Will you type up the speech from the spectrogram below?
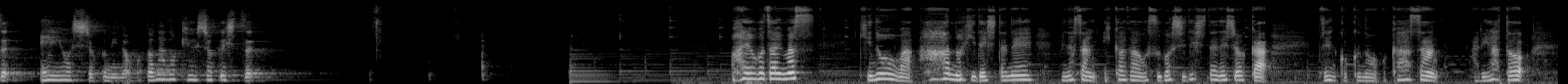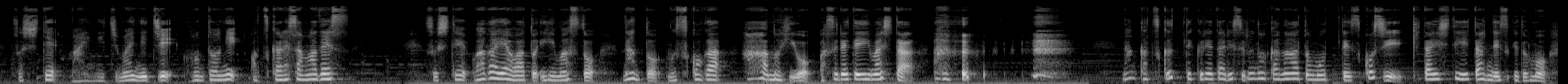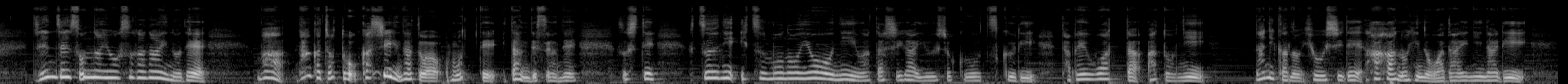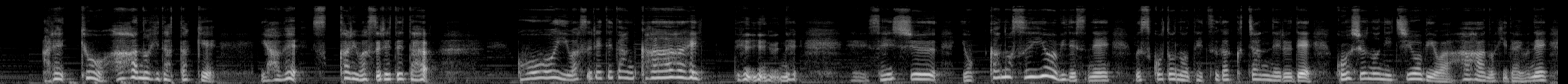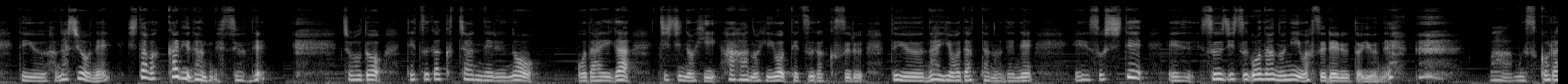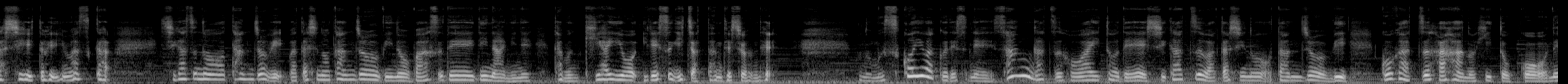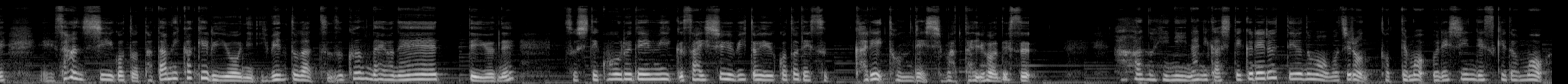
ス栄養士食味の大人の給食室。おはようございます。昨日は母の日でしたね。皆さんいかがお過ごしでしたでしょうか？全国のお母さんありがとう。そして毎日毎日本当にお疲れ様です。そして我が家はと言いますとなんと息子が母の日を忘れていました。なんか作ってくれたりするのかなと思って少し期待していたんですけども全然そんな様子がないのでまあなんかちょっとおかしいなとは思っていたんですよね。そして普通にいつものように私が夕食を作り食べ終わった後に何かの表紙で母の日の話題になりあれ今日母の日だったっけ？やべすっかり忘れてた。おーい忘れてたんかい。ていうね、えー、先週4日の水曜日ですね息子との哲学チャンネルで今週の日曜日は母の日だよねっていう話をねしたばっかりなんですよね。ちょうど哲学チャンネルのお題が父の日母の日を哲学するという内容だったのでね、えー、そして、えー、数日後なのに忘れるというね。まあ息子らしいと言いますか4月の誕生日私の誕生日のバースデーディナーにね多分気合を入れすぎちゃったんでしょうね。この息子曰くですね3月ホワイトデー4月私のお誕生日5月母の日とこうね345と畳みかけるようにイベントが続くんだよねっていうねそしてゴールデンウィーク最終日ということですっかり飛んでしまったようです。母の日に何かしてくれるっていうのももちろんとっても嬉しいんですけども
